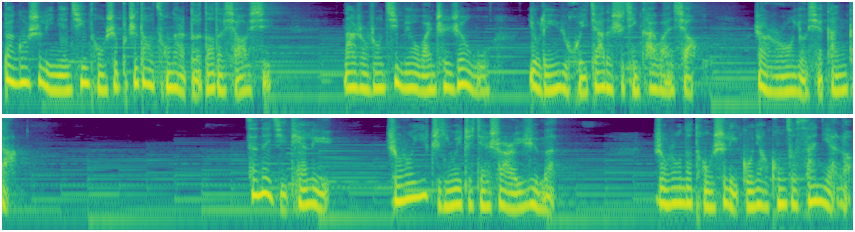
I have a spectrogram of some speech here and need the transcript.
办公室里年轻同事不知道从哪得到的消息，拿蓉蓉既没有完成任务，又淋雨回家的事情开玩笑，让蓉蓉有些尴尬。在那几天里，蓉蓉一直因为这件事而郁闷。蓉蓉的同事李姑娘工作三年了，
